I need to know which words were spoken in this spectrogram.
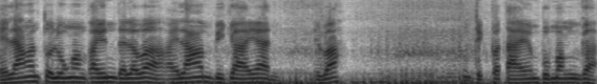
Kailangan tulungan kayong dalawa. Kailangan bigayan Di ba? Muntik pa tayong bumangga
